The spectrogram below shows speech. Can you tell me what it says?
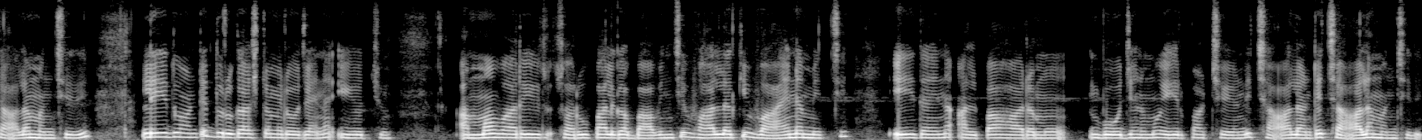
చాలా మంచిది. లేదు అంటే దుర్గాష్టమి రోజైనా ఇవ్వచ్చు అమ్మవారి స్వరూపాలుగా భావించి వాళ్ళకి వాయనం ఇచ్చి ఏదైనా అల్పాహారము భోజనము ఏర్పాటు చేయండి. చాలా అంటే చాలా మంచిది.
